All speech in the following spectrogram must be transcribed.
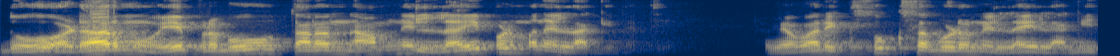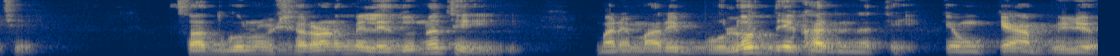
દોહો અઢારમો એ પ્રભુ, તારા નામની લય પણ મને લાગી નથી. વ્યવહારિક સુખ સગવડોની લય લાગી છે. સદગુરુનું શરણ મેં લીધું નથી. મને મારી ભૂલો જ દેખાતી નથી કે હું ક્યાં ભૂલ્યો.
